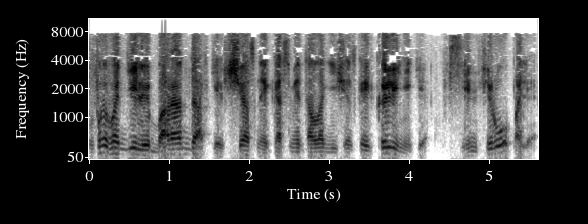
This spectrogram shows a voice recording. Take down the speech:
выводили бородавки в частной косметологической клинике в Симферополе.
